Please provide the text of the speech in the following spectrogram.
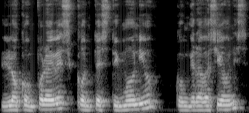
lo compruebes con testimonio, con grabaciones,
